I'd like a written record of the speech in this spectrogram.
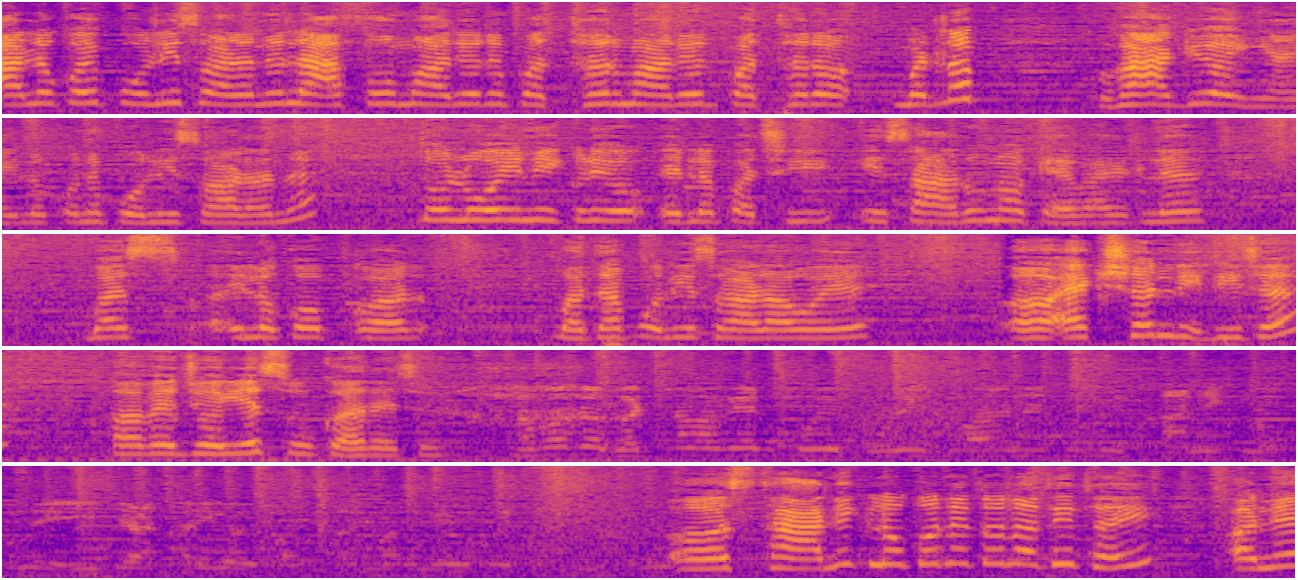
આ લોકોએ પોલીસ વાળાને લાફો માર્યો ને પથ્થર માર્યો ને પથ્થર, મતલબ વાગ્યો અહીંયા એ લોકોને પોલીસ વાળાને તો લોહી નીકળ્યો, એટલે પછી એ સારું ન કહેવાય. એટલે બસ એ લોકો પર બધા પોલીસ વાળાઓએ એક્શન લીધી છે. હવે જોઈએ શું કરે છે. સ્થાનિક લોકોને તો નથી થઈ. અને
